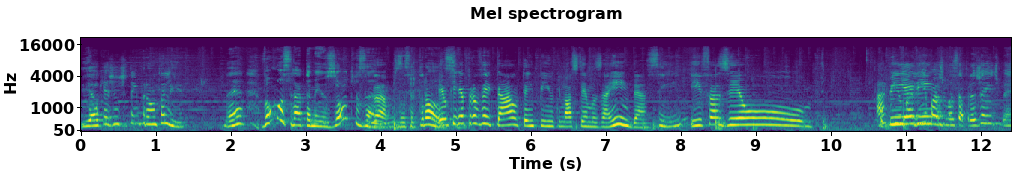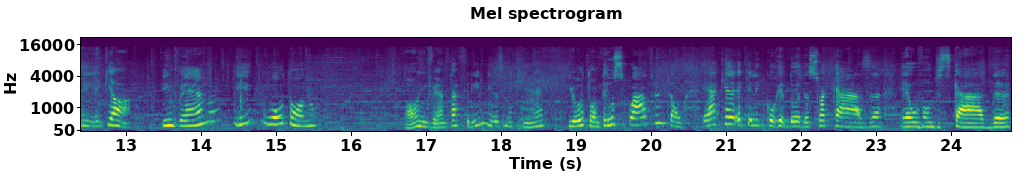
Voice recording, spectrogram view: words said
E é o que a gente tem pronto ali, né? Vamos mostrar também os outros, Ana, Vamos. que você trouxe? Eu queria aproveitar o tempinho que nós temos ainda Sim. e fazer o, o Aqui, o pinheirinho. Marinha pode mostrar pra gente, Marinha? Aqui, ó. Inverno e o outono. Ó, o inverno tá frio mesmo aqui, né? E o outono. Tem os quatro, então. É aquele, corredor da sua casa, é o vão de escada,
